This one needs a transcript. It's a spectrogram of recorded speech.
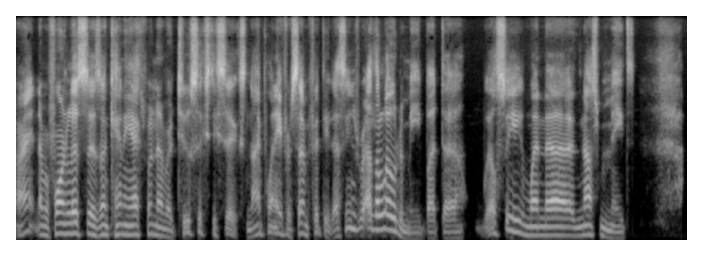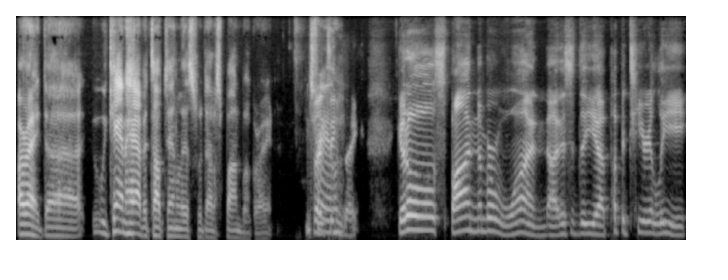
All right. Number four on the list is Uncanny X Men number 266, 9.8 for 750. That seems rather low to me, but uh, we'll see when uh, announcement made. All right. Uh, we can't have a top 10 list without a Spawn book, right? That's what it seems like. Good old Spawn number one. Uh, this is the uh, Puppeteer Lee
